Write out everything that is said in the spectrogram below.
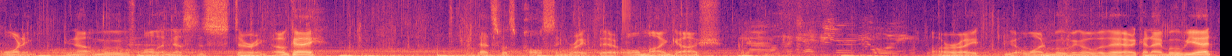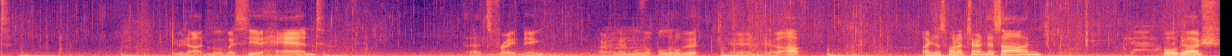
Warning. Do not move while the nest is stirring. Okay. That's what's pulsing right there. Oh my gosh. Alright, we got one moving over there. Can I move yet? Do not move. I see a hand. That's frightening. Alright, I'm gonna move up a little bit. And up! I just want to turn this on! Oh gosh.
